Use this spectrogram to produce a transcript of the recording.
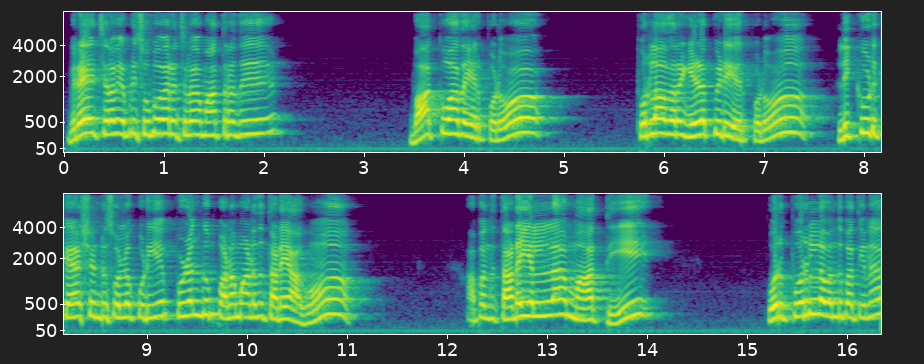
விரை செலவு எப்படி சுப விரை செலவை மாற்றுறது வாக்குவாதம் ஏற்படும் பொருளாதார இழப்பீடு ஏற்படும் லிக்விட் கேஷ் என்று சொல்லக்கூடிய புழங்கும் பணமானது தடையாகும். அப்போ அந்த தடையெல்லாம் மாற்றி ஒரு பொருளை வந்து பார்த்திங்கன்னா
